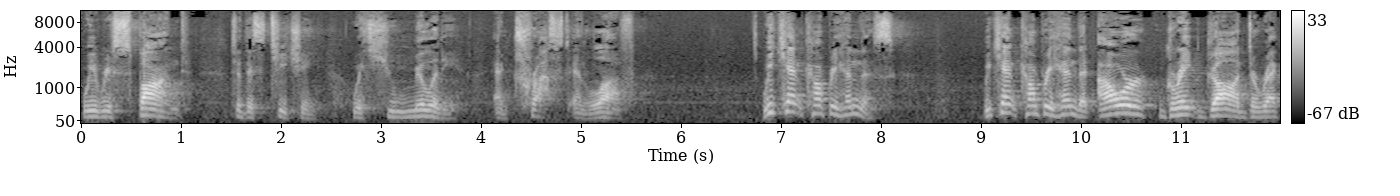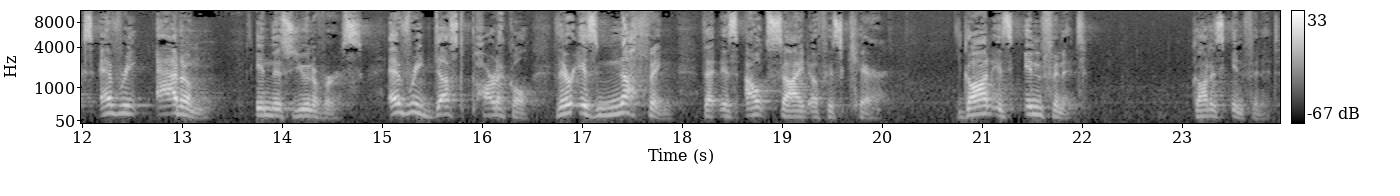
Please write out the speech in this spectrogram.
we respond to this teaching with humility and trust and love. We can't comprehend this. We can't comprehend that our great God directs every atom in this universe, every dust particle. There is nothing that is outside of his care. God is infinite. God is infinite.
